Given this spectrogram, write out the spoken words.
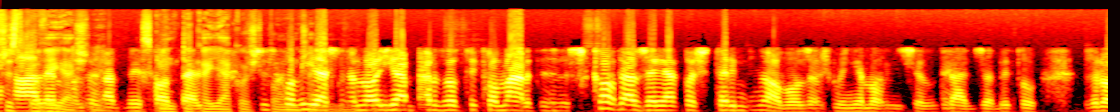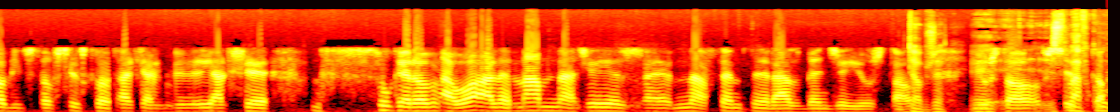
wszystko ale wyjaśnia. żadny Skąd hotel. taka jakość Wszystko wyjaśnia. No ja bardzo tylko Marty, szkoda, że jakoś terminowo żeśmy nie mogli się zgrać, żeby tu zrobić to wszystko tak, jakby jak się sugerowało, ale mam nadzieję, że następny raz będzie już to. Dobrze. Już to E. Sławku,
